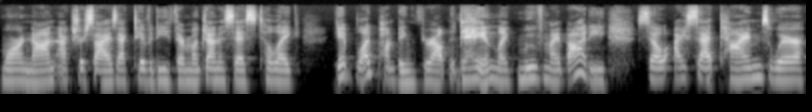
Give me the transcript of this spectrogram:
more non exercise activity thermogenesis to like get blood pumping throughout the day and like move my body. So I set times where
